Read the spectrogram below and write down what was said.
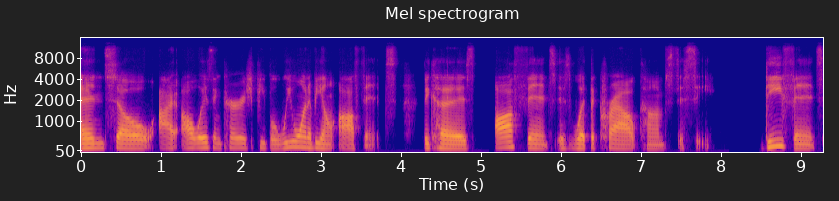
And so I always encourage people we want to be on offense because offense is what the crowd comes to see. Defense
